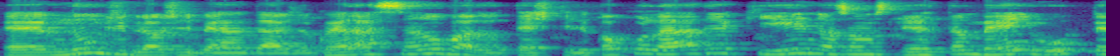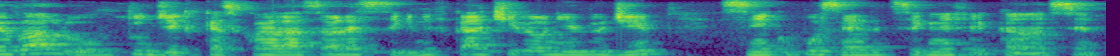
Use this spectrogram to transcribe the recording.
é, número de graus de liberdade da correlação, o valor do teste dele calculado, e aqui nós vamos ter também o p-valor, que indica que essa correlação é significativa ao nível de 5% de significância.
